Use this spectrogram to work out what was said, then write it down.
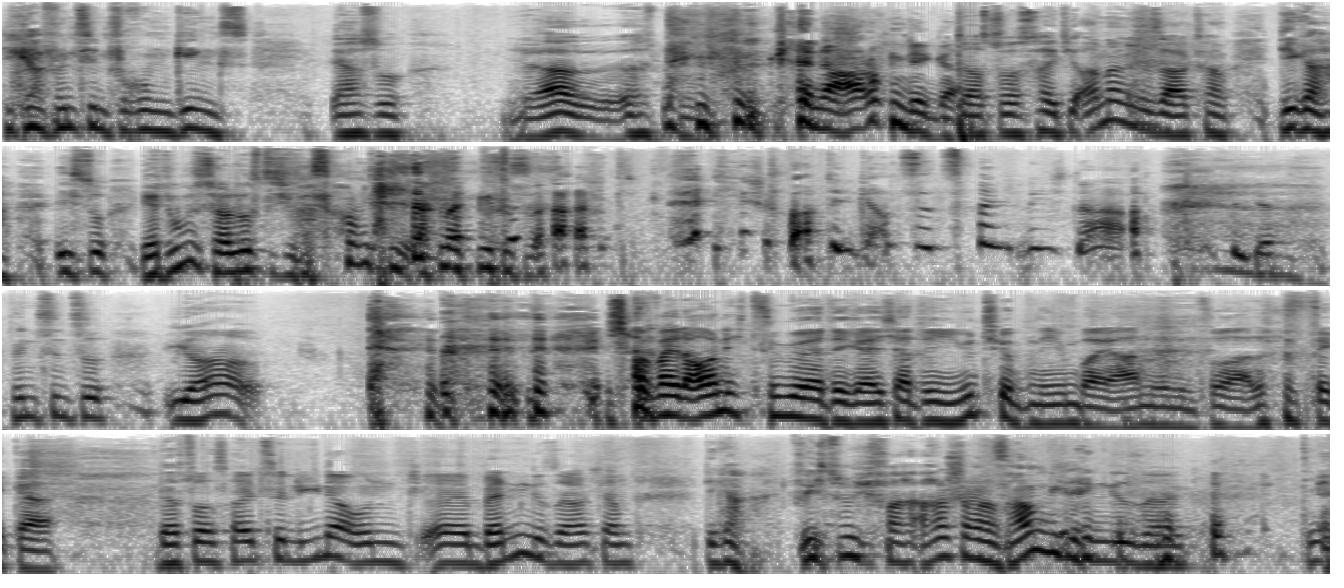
Digga, Vincent, worum ging's? Ja, so, ja, äh, Keine Ahnung, Digga. das, was halt die anderen gesagt haben. Digga, ich so, ja, du bist ja lustig, was haben die anderen gesagt? Ich war die ganze Zeit nicht da. Digga, Vincent so, ja, Ich habe halt auch nicht zugehört, Digga. Ich hatte YouTube nebenbei an und so alles, Digga. das, was halt Selina und äh, Ben gesagt haben. Digga, willst du mich verarschen? Was haben die denn gesagt? Digga,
